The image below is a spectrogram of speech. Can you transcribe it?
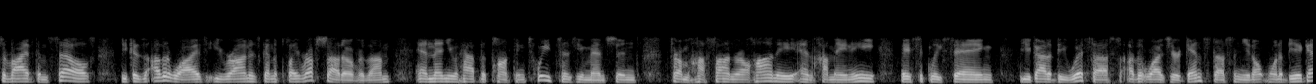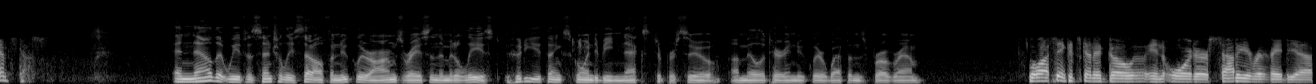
survive themselves because otherwise Iran is going to play roughshod over them. And then you have the taunting tweets, as you mentioned, from Hassan Rouhani and Khamenei basically saying, you got to be with us, otherwise you're against us and you don't want to be against us. And now that we've essentially set off a nuclear arms race in the Middle East, who do you think is going to be next to pursue a military nuclear weapons program? Well, I think it's going to go in order Saudi Arabia,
